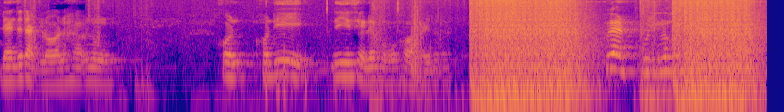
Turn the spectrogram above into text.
แดนจะดักรอนะครับหนูคนคนที่ได้ยินเสียงเดินผมขอไปด้วยนะเพื่อนกูยิงแล้ว Thanks กูดูเพื่อน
